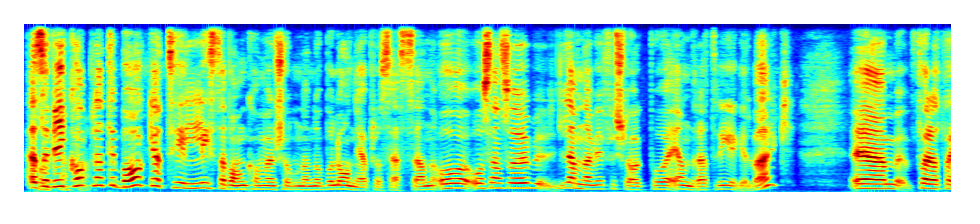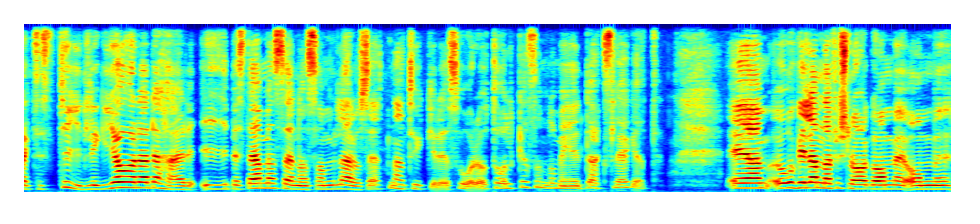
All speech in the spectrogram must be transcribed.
alltså vi kopplar tillbaka till Lissabonkonventionen och Bologna-processen och, och sen så lämnar vi förslag på ändrat regelverk ehm, för att faktiskt tydliggöra det här i bestämmelserna som lärosätena tycker är svåra att tolka som de är i dagsläget. Ehm, och vi lämnar förslag om, om eh,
